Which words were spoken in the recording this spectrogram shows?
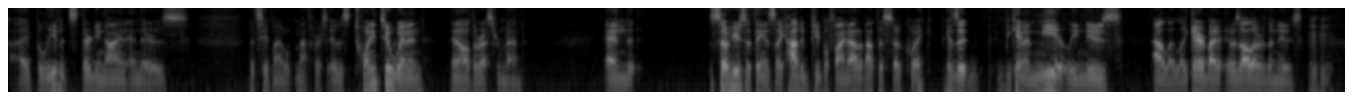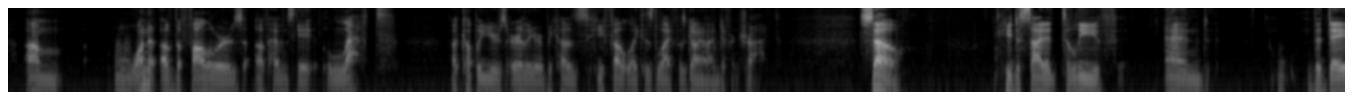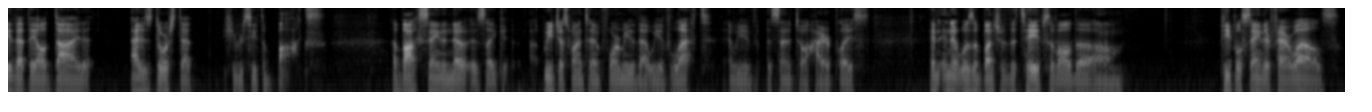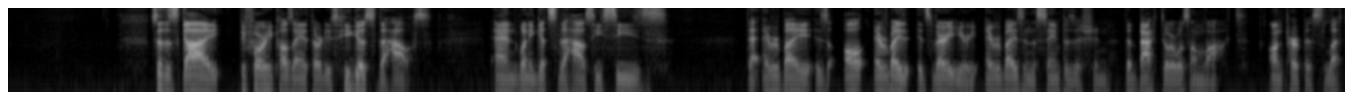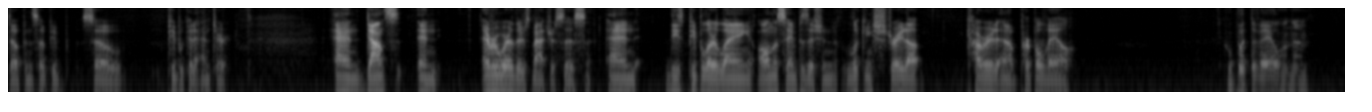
I believe it's thirty nine, and there's, let's see if my math works. It was twenty two women, and all the rest were men. And so here's the thing: is like, how did people find out about this so quick? Because it became immediately news outlet. Like everybody, it was all over the news. Mm-hmm. Um, one of the followers of Heaven's Gate left a couple years earlier because he felt like his life was going on a different track. So he decided to leave, and the day that they all died, at his doorstep, he received a box. A box saying the note is like, We just wanted to inform you that we have left and we've ascended to a higher place. And in it was a bunch of the tapes of all the um, people saying their farewells. So this guy, before he calls any authorities, he goes to the house. And when he gets to the house, he sees that everybody is all everybody it's very eerie. Everybody's in the same position. The back door was unlocked on purpose, left open so people so people could enter. And down and everywhere there's mattresses and these people are laying all in the same position, looking straight up, covered in a purple veil. Who put the veil on them?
